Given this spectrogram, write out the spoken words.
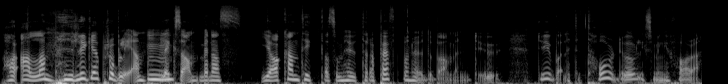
har alla möjliga problem. Mm. Liksom. Medan jag kan titta som hudterapeut på en hud och bara, men du, du är ju bara lite torr, det var liksom ingen fara.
